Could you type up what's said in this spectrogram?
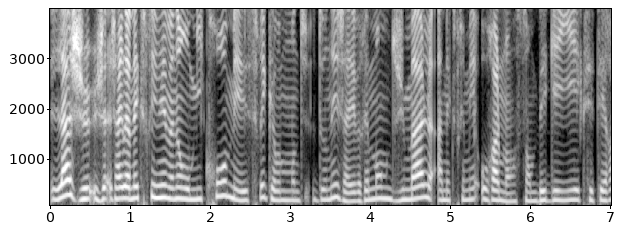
Là, j'arrive à m'exprimer maintenant au micro, mais c'est vrai qu'à un moment donné, j'avais vraiment du mal à m'exprimer oralement, sans bégayer, etc.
